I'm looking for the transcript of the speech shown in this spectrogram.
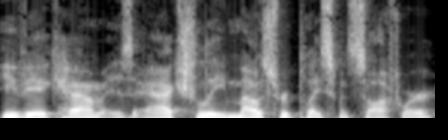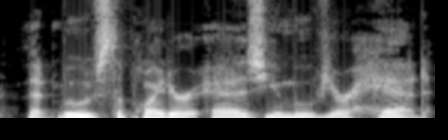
EVCam is actually mouse replacement software that moves the pointer as you move your head.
